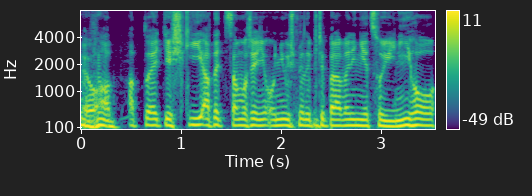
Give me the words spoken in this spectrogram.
Jo, a, a to je těžký. A teď samozřejmě oni už měli připravený něco jiného,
